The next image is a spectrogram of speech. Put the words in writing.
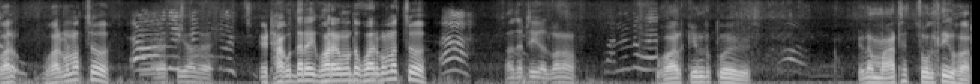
ঘর ঘর বানাচ্ছ? ঠিক আছে এই ঠাকুরদার এই ঘরের মতো ঘর বানাচ্ছ? আচ্ছা ঠিক আছে বানাও। ঘর কিন্তু তৈরি। এটা মাঠের চলতি ঘর।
